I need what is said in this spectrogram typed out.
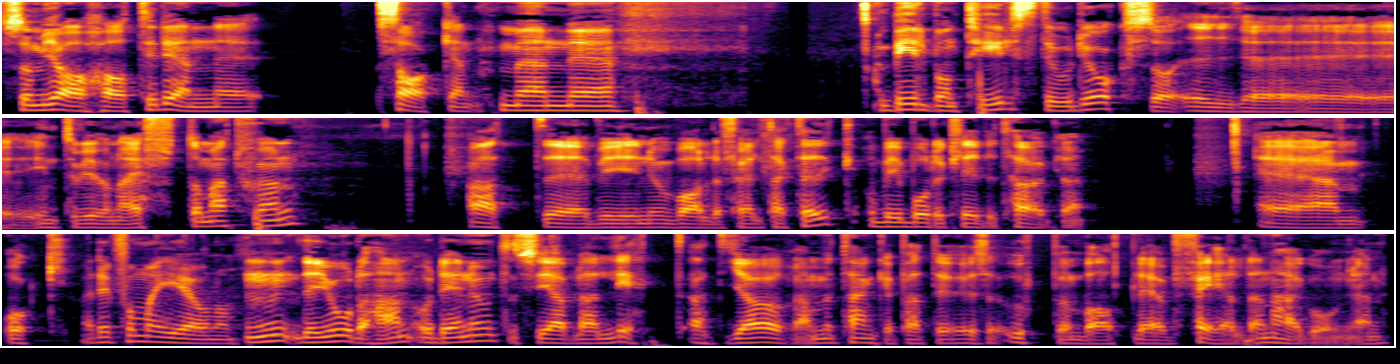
som jag har till den eh, saken. Men eh, Billborn tillstod ju också i eh, intervjuerna efter matchen att eh, vi nu valde fel taktik och vi borde klivit högre. Um, och, ja, det får man ge honom. Mm, det gjorde han och det är nog inte så jävla lätt att göra med tanke på att det så uppenbart blev fel den här gången.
